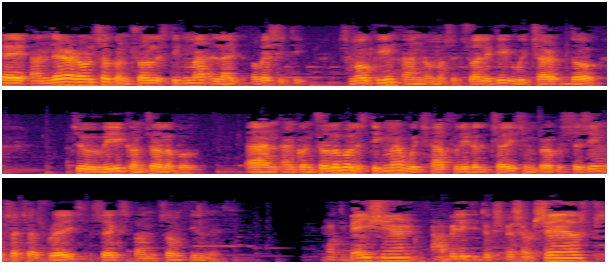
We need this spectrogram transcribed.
Uh, and there are also control stigma like obesity, smoking, and homosexuality, which are, though, to be controllable. And uncontrollable stigma, which have little choice in processing, such as race, sex, and some illness. Motivation, ability to express ourselves,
